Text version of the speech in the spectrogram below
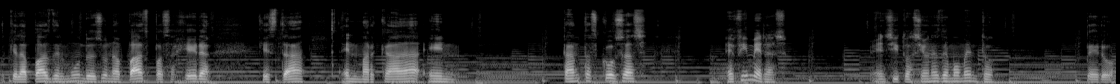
porque la paz del mundo es una paz pasajera que está enmarcada en tantas cosas efímeras, en situaciones de momento, pero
